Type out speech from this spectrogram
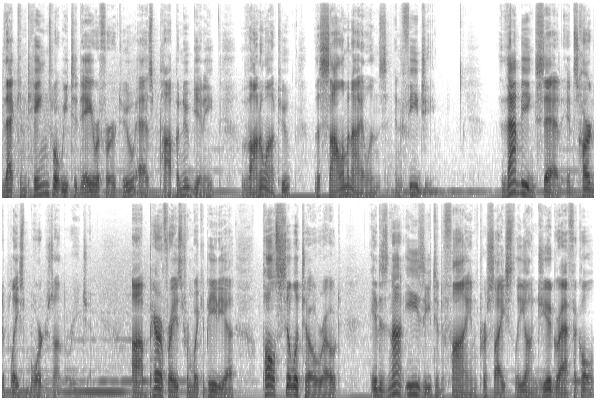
that contains what we today refer to as Papua New Guinea, Vanuatu, the Solomon Islands, and Fiji. That being said, it's hard to place borders on the region. Um, paraphrased from Wikipedia, Paul Sillitoe wrote, It is not easy to define precisely on geographical,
